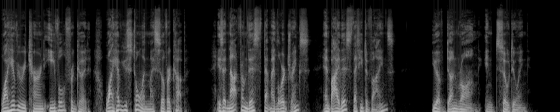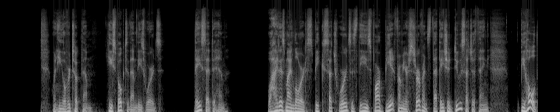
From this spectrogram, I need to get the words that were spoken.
Why have you returned evil for good? Why have you stolen my silver cup? Is it not from this that my Lord drinks, and by this that he divines? You have done wrong in so doing. When he overtook them, he spoke to them these words. They said to him, why does my Lord speak such words as these? Far be it from your servants that they should do such a thing. Behold,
